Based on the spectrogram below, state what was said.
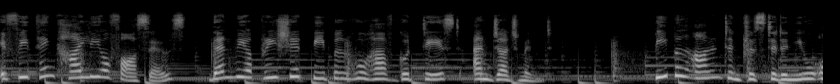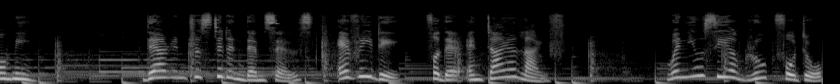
If we think highly of ourselves, then we appreciate people who have good taste and judgment. People aren't interested in you or me. They are interested in themselves every day for their entire life. When you see a group photo,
